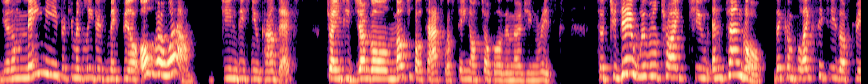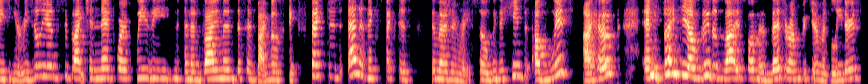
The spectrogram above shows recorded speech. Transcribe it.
You know, many procurement leaders may feel overwhelmed in this new context, trying to juggle multiple tasks while staying on top of emerging risks. So today we will try to untangle the complexities of creating a resilient supply chain network within an environment beset by both expected and unexpected emerging risks. So with a hint of wit, I hope, and plenty of good advice from veteran procurement leaders,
